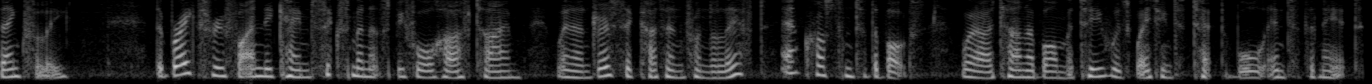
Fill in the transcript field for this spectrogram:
thankfully. The breakthrough finally came six minutes before half-time when Andressa cut in from the left and crossed into the box where Aitana Bonmati was waiting to tap the ball into the net.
